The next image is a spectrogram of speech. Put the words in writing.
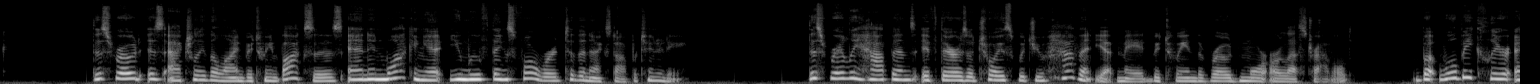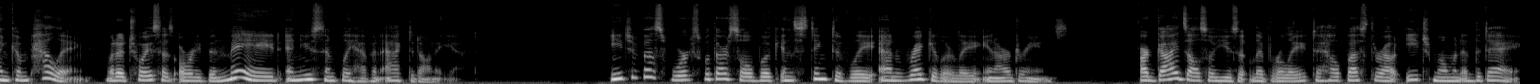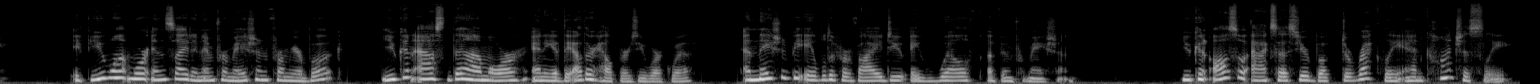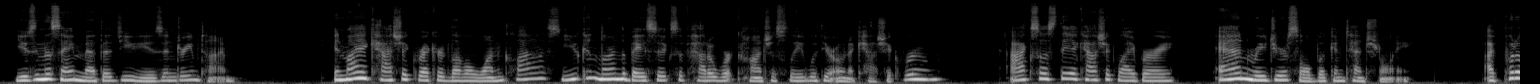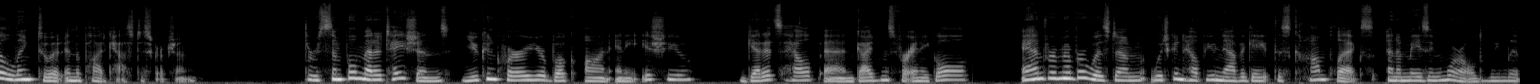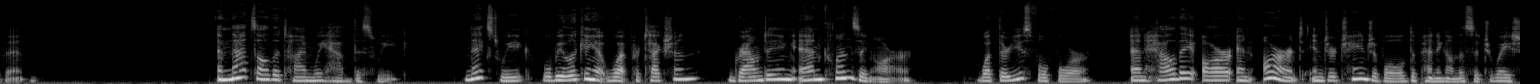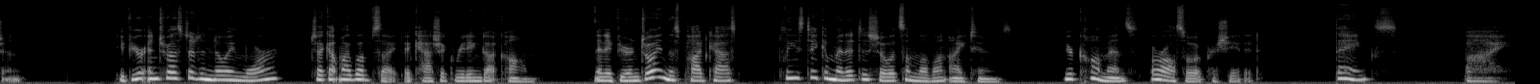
This road is actually the line between boxes, and in walking it, you move things forward to the next opportunity. This rarely happens if there is a choice which you haven't yet made between the road more or less traveled, but will be clear and compelling when a choice has already been made and you simply haven't acted on it yet. Each of us works with our soul book instinctively and regularly in our dreams. Our guides also use it liberally to help us throughout each moment of the day. If you want more insight and information from your book, you can ask them or any of the other helpers you work with, and they should be able to provide you a wealth of information. You can also access your book directly and consciously using the same methods you use in Dreamtime. In my Akashic Record Level 1 class, you can learn the basics of how to work consciously with your own Akashic room, access the Akashic Library, and read your soul book intentionally. I've put a link to it in the podcast description. Through simple meditations, you can query your book on any issue, get its help and guidance for any goal, and remember wisdom which can help you navigate this complex and amazing world we live in. And that's all the time we have this week. Next week, we'll be looking at what protection, grounding, and cleansing are, what they're useful for, and how they are and aren't interchangeable depending on the situation. If you're interested in knowing more, check out my website, akashicreading.com. And if you're enjoying this podcast, please take a minute to show it some love on iTunes. Your comments are also appreciated. Thanks. Bye.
